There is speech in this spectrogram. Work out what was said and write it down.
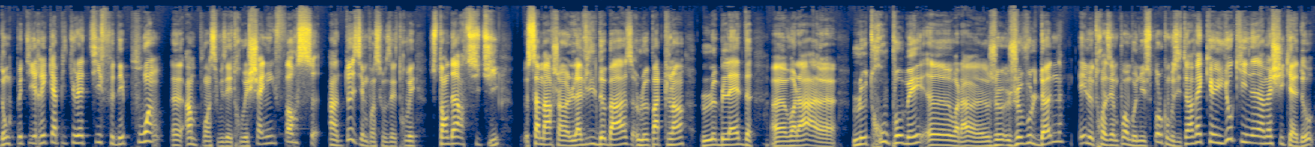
Donc, petit récapitulatif des points. Un point si vous avez trouvé Shining Force. Un deuxième point si vous avez trouvé Standard City. Ça marche, hein, la ville de base, le patelin, le bled, euh, voilà, euh, le trou paumé, euh, voilà, je, vous le donne. Et le troisième point bonus pour le compositeur avec Yukina Mashikado.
